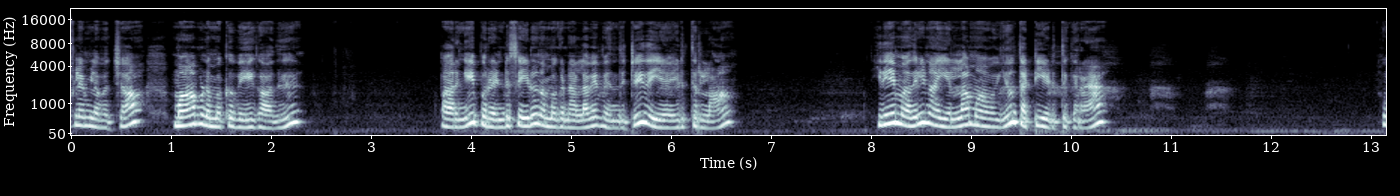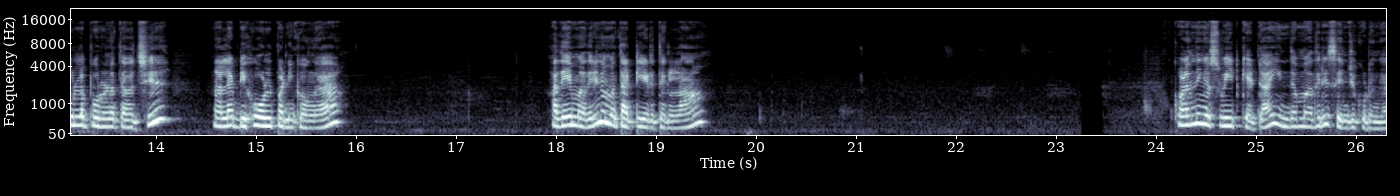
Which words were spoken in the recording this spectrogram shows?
ஃப்ளேமில் வச்சா மாவு நமக்கு வேகாது. பாருங்கள் இப்போ ரெண்டு சைடும் நமக்கு நல்லாவே வெந்துட்டு இதை எடுத்துடலாம். இதே மாதிரி நான் எல்லா மாவையும் தட்டி எடுத்துக்கிறேன். உள்ள பூரணத்தை வச்சு நல்லா இப்படி ஹோல்ட் பண்ணிக்கோங்க. அதே மாதிரி நம்ம தட்டி எடுத்துக்கலாம். குழந்தைங்க ஸ்வீட் கேட்டால் இந்த மாதிரி செஞ்சு கொடுங்க.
